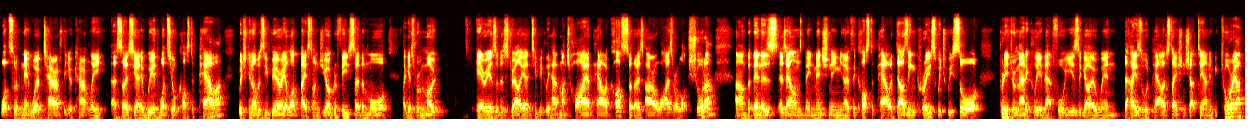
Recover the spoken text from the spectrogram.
what sort of network tariff that you're currently associated with, what's your cost of power, which can obviously vary a lot based on geography. So the more, I guess, remote areas of Australia typically have much higher power costs, so those ROIs are a lot shorter. Um, but then, as as Alan's been mentioning, you know, if the cost of power does increase, which we saw pretty dramatically about four years ago when the Hazelwood Power Station shut down in Victoria,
